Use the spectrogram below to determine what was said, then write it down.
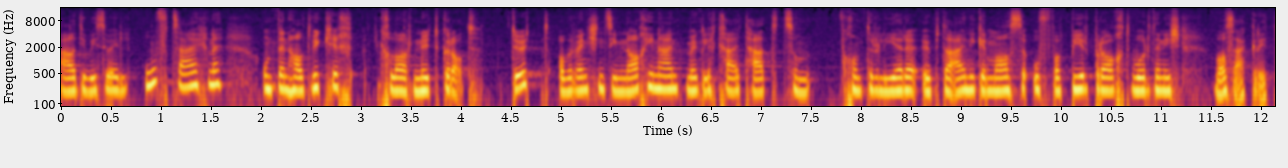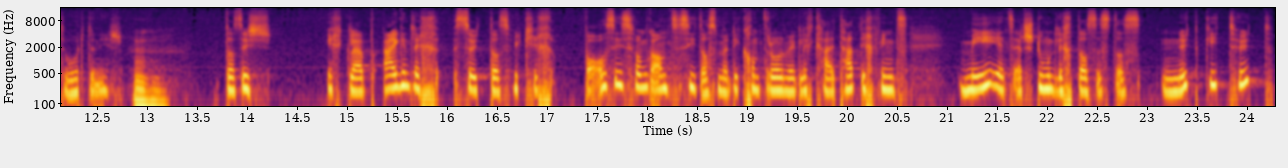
audiovisuell aufzeichnen und dann halt wirklich, klar, nicht gerade dort, aber wenigstens im Nachhinein die Möglichkeit hat, zum kontrollieren, ob da einigermaßen auf Papier gebracht worden ist, was auch geredet worden ist. Mhm. Das ist, ich glaube, eigentlich sollte das wirklich Basis vom Ganzen sein, dass man die Kontrollmöglichkeit hat. Ich finde es mehr jetzt erstaunlich, dass es das nicht gibt heute.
